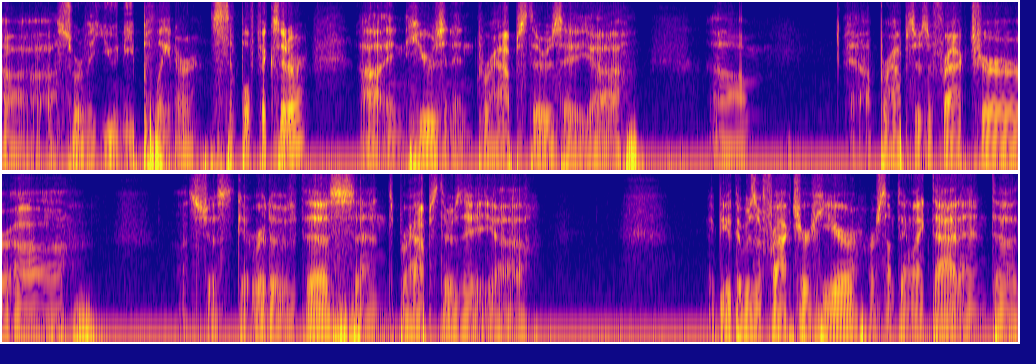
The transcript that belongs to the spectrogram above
uh, sort of a uniplanar simple fixator, uh, and here's an and perhaps there's a uh, um, yeah, perhaps there's a fracture. Uh, let's just get rid of this, and perhaps there's a uh, maybe there was a fracture here or something like that and uh,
